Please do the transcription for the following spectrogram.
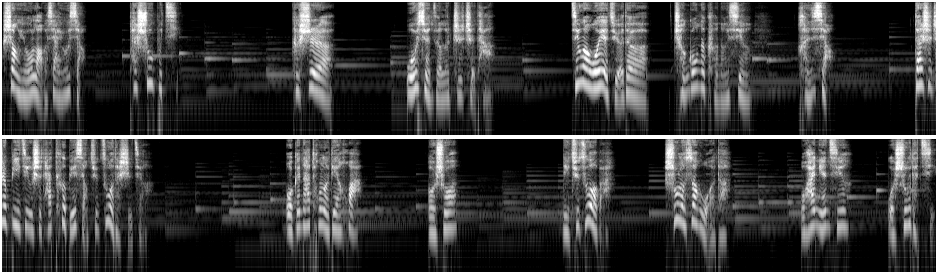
上有老下有小，他输不起。可是，我选择了支持他，尽管我也觉得成功的可能性很小，但是这毕竟是他特别想去做的事情啊。我跟他通了电话，我说：“你去做吧。”输了算我的，我还年轻，我输得起。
